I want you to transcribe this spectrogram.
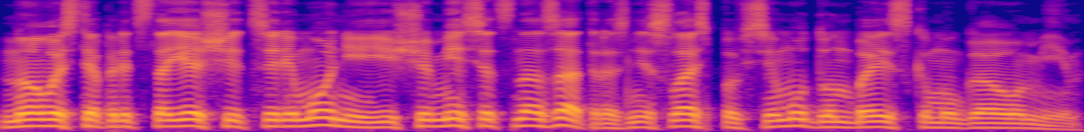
Новость о предстоящей церемонии еще месяц назад разнеслась по всему дунбейскому Гауми.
